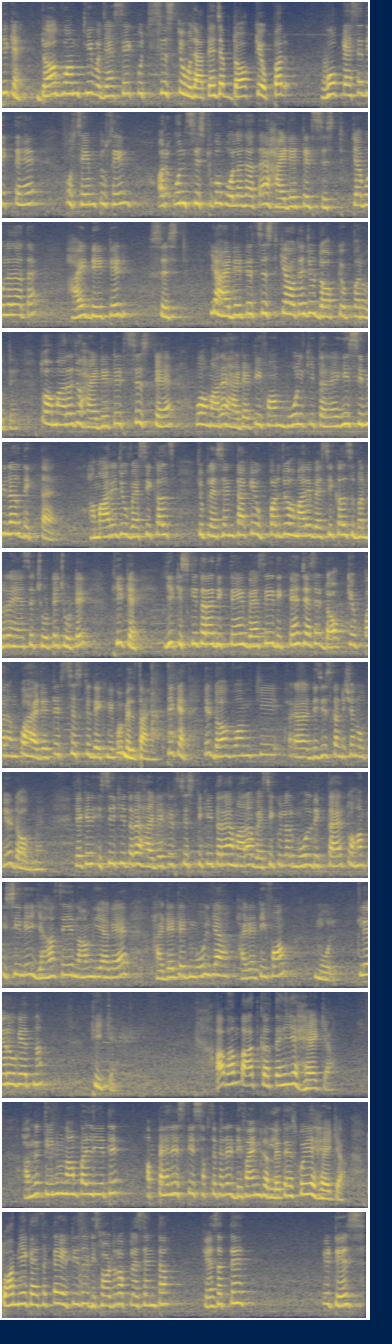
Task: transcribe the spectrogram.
ठीक है? डॉग वॉर्म की वजह से कुछ सिस्ट हो जाते हैं जब डॉग के ऊपर। वो कैसे दिखते हैं? वो सेम टू सेम और उन सिस्ट को बोला जाता है हाइड्रेटेड सिस्ट क्या बोला जाता है? हाइड्रेटेड सिस्ट ये हाइड्रेटेड सिस्ट क्या होते हैं? जो डॉग के ऊपर होते हैं। तो हमारा जो हाइड्रेटेड सिस्ट है वो हमारे हाइड्रेटी फॉर्म मोल की तरह ही सिमिलर दिखता है। हमारे जो वेसिकल्स जो प्लेसेंटा के ऊपर जो हमारे वेसिकल्स बन रहे हैं ऐसे छोटे छोटे ठीक है, ये किसकी तरह दिखते हैं? वैसे ही दिखते हैं, जैसे डॉग के ऊपर हमको हाइड्रेटेड सिस्ट देखने को मिलता है, ठीक है। ये डॉग वॉर्म की डिज़ीज़ कंडीशन होती है डॉग में। लेकिन इसी की तरह हाइड्रेटेड सिस्ट की तरह हमारा वेसिकुलर मोल दिखता है तो हम इसीलिए यहाँ से ये नाम लिया गया है हाइड्रेटेड मोल या हाइड्रेटिफॉर्म मोल क्लियर हो गया इतना? ठीक है। अब हम बात करते हैं ये है क्या। हमने तीनों नाम पढ़ लिए थे, अब पहले इसके सबसे पहले डिफाइन कर लेते हैं इसको ये है क्या। तो हम ये कह सकते हैं it is a disorder of placenta कह सकते हैं it is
